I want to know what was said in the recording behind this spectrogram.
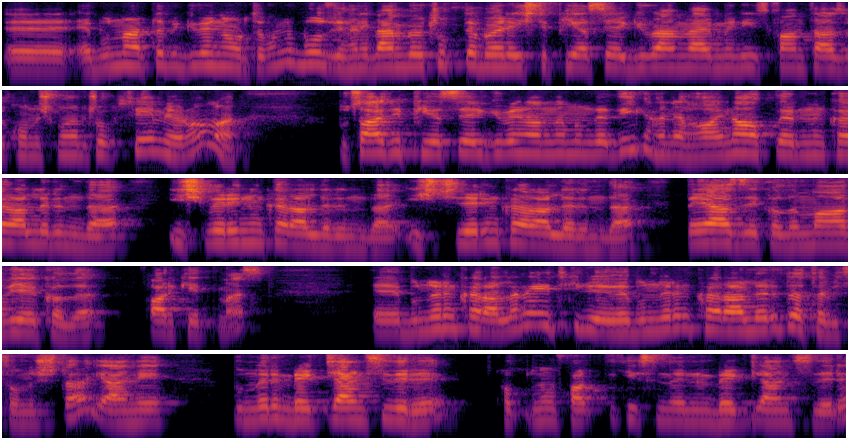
E, e, bunlar tabii güven ortamını bozuyor. Hani ben böyle çok da böyle işte piyasaya güven vermeliyiz falan konuşmaları çok sevmiyorum ama bu sadece piyasaya güven anlamında değil. Hani hane halklarının kararlarında, işverenin kararlarında, işçilerin kararlarında, beyaz yakalı, mavi yakalı fark etmez. E, bunların kararlarını etkiliyor ve bunların kararları da tabii sonuçta yani bunların beklentileri, toplumun farklı kesimlerinin beklentileri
